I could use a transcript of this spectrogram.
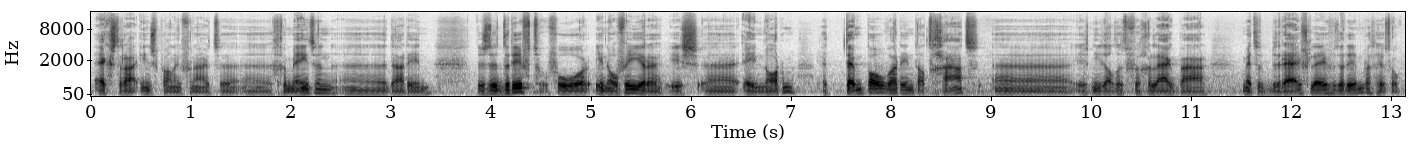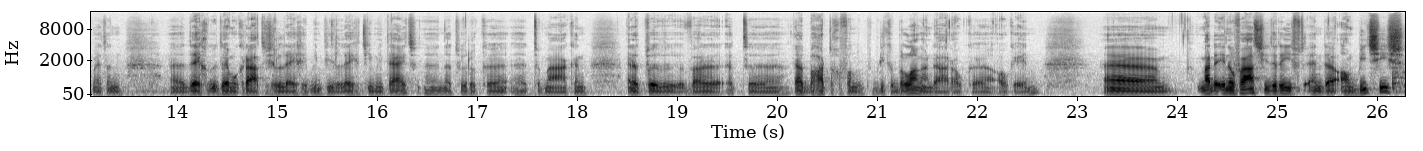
extra inspanning vanuit de uh, gemeenten uh, daarin. Dus de drift voor innoveren is enorm. Het tempo waarin dat gaat is niet altijd vergelijkbaar met het bedrijfsleven erin. Dat heeft ook met een democratische legitimiteit natuurlijk te maken. En het, het, behartigen van de publieke belangen daar ook, ook in. maar de innovatiedrift en de ambities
